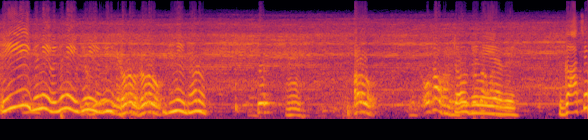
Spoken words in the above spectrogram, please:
এই ভেঙে যাবে ভেঙে ভেঙে ভেঙে ধরো ধরো। ভেঙে ধরো। হুম। ধরো ওটাও ভেঙে যাবে। গাছে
